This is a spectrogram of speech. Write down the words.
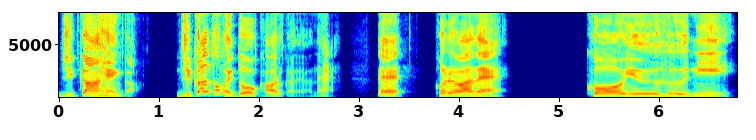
時間変化。時間ともにどう変わるかだよね。で、これはね、こういう風に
